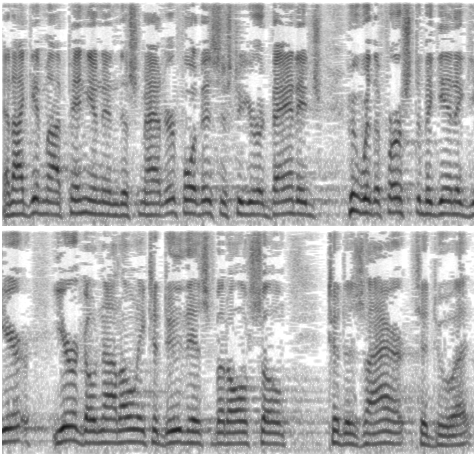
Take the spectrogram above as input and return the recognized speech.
And I give my opinion in this matter, for this is to your advantage, who were the first to begin a year, year ago, not only to do this, but also to desire to do it,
